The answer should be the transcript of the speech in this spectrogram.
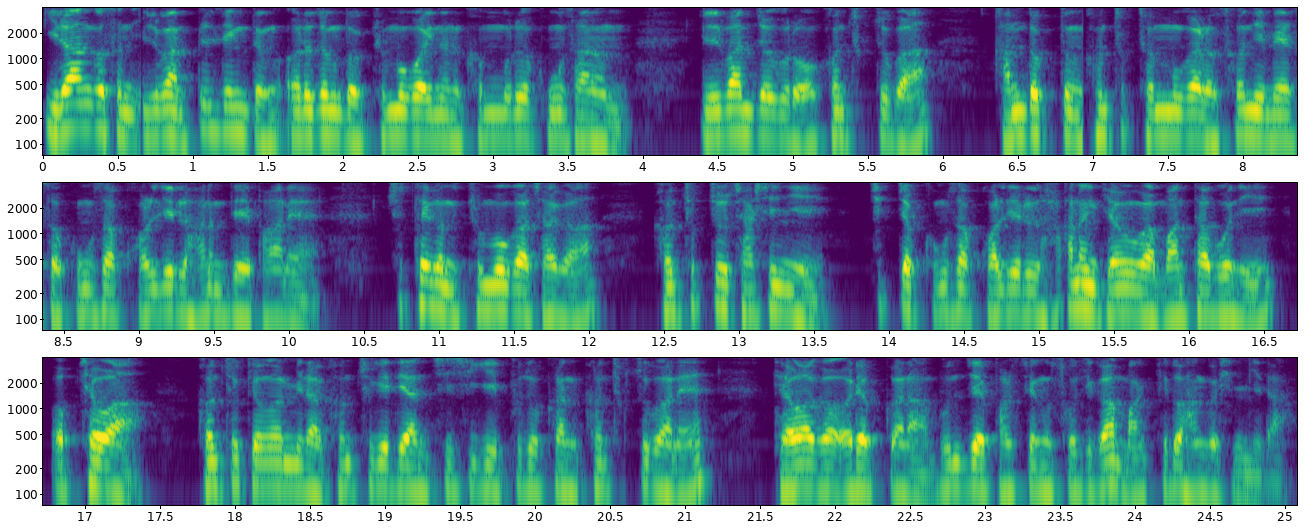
이러한 것은 일반 빌딩 등 어느 정도 규모가 있는 건물의 공사는 일반적으로 건축주가 감독 등 건축 전문가를 선임해서 공사 관리를 하는 데 반해 주택은 규모가 작아 건축주 자신이 직접 공사 관리를 하는 경우가 많다 보니 업체와 건축 경험이나 건축에 대한 지식이 부족한 건축주 간의 대화가 어렵거나 문제 발생 소지가 많기도 한 것입니다.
